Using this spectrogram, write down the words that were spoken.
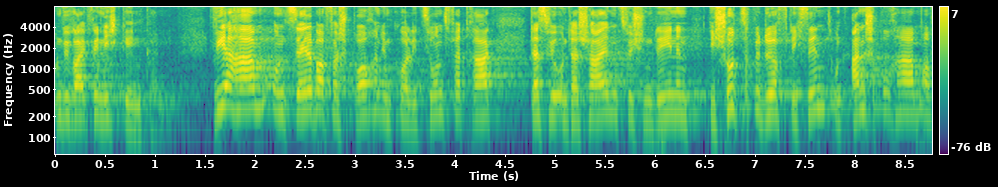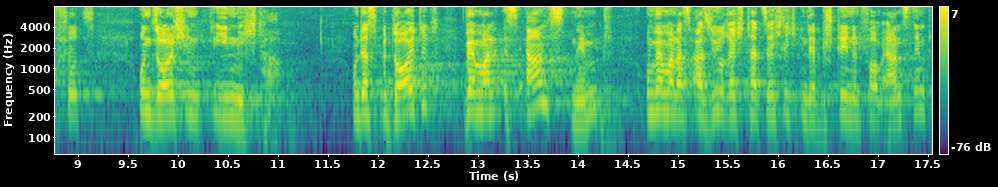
und wie weit wir nicht gehen können. Wir haben uns selber versprochen im Koalitionsvertrag, dass wir unterscheiden zwischen denen, die schutzbedürftig sind und Anspruch haben auf Schutz und solchen, die ihn nicht haben. Und das bedeutet, wenn man es ernst nimmt und wenn man das Asylrecht tatsächlich in der bestehenden Form ernst nimmt,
